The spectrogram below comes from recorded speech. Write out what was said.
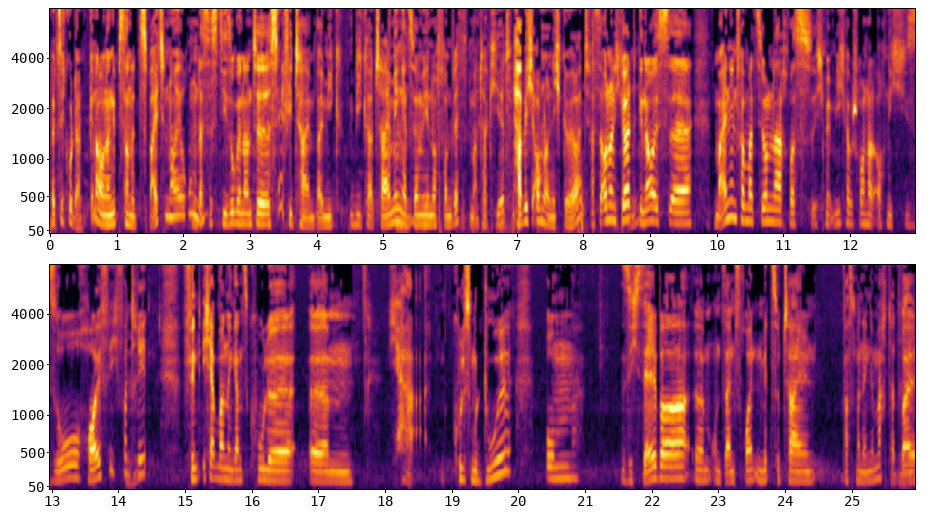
hört sich gut an. Genau, und dann gibt es noch eine zweite Neuerung, mhm. das ist die sogenannte Selfie-Time bei Mika Timing. Mhm. Jetzt werden wir hier noch von Westen attackiert. Habe ich auch noch nicht gehört. Hast du auch noch nicht gehört? Mhm. Genau, ist äh, meine Information nach, was ich mit Mika besprochen habe, auch nicht so häufig mhm. vertreten. Finde ich aber eine ganz coole, ähm, ja, cooles Modul, um sich selber ähm, und seinen Freunden mitzuteilen, was man denn gemacht hat. Mhm. Weil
